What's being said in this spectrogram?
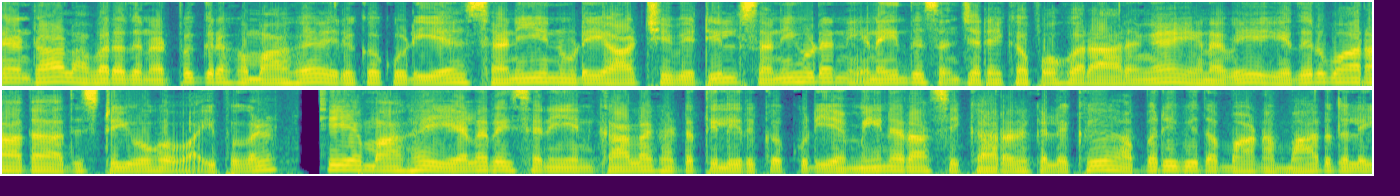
ஏனென்றால் அவரது நட்பு கிரகமாக இருக்கக்கூடிய சனியினுடைய ஆட்சி வீட்டில் சனியுடன் இணைந்து சஞ்சரிக்க போகிறாருங்க. எனவே எதிர்பாராத அதிர்ஷ்ட யோக வாய்ப்புகள். நிச்சயமாக ஏழரை சனியின் காலகட்டத்தில் இருக்கக்கூடிய மீனராசிக்காரர்களுக்கு அபரிவிதமான மாறுதலை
